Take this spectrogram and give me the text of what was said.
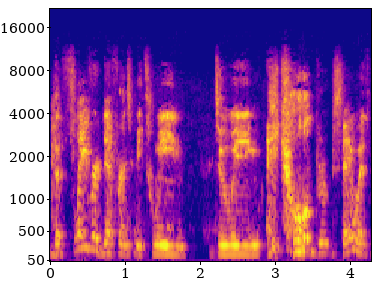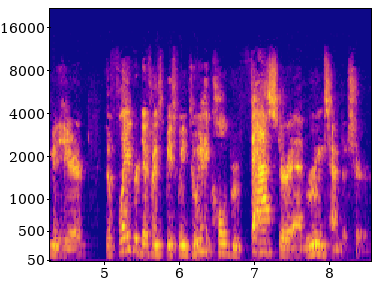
The flavor difference between doing a cold brew, stay with me here, the flavor difference between doing a cold brew faster at room temperature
